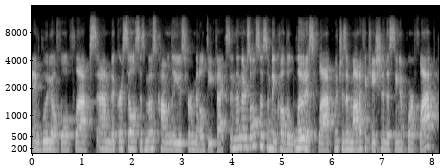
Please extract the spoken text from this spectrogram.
and gluteal fold flaps. Um, the gracilis is most commonly used for middle defects. And then there's also something called the lotus flap, which is a modification of the Singapore flap.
